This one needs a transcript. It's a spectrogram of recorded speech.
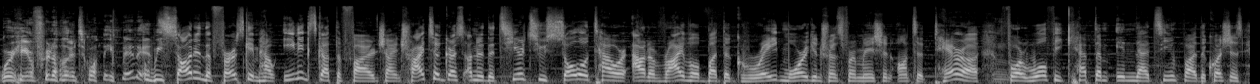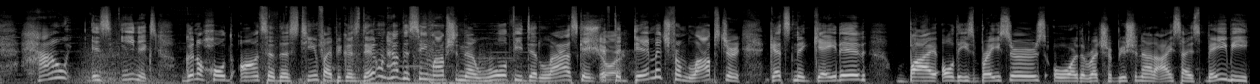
we're here for another 20 minutes. We saw it in the first game how Eanix got the Fire Giant, tried to aggress under the tier 2 solo tower out of Rival, but the great Morrigan transformation onto Terra mm. for Wolfie kept them in that team fight. The question is, how is Eanix going to hold on to this team fight? Because they don't have the same option that Wolfie did last game. Sure. If the damage from Lawbster gets negated by all these bracers or the retribution out of Ice Ice Baby,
